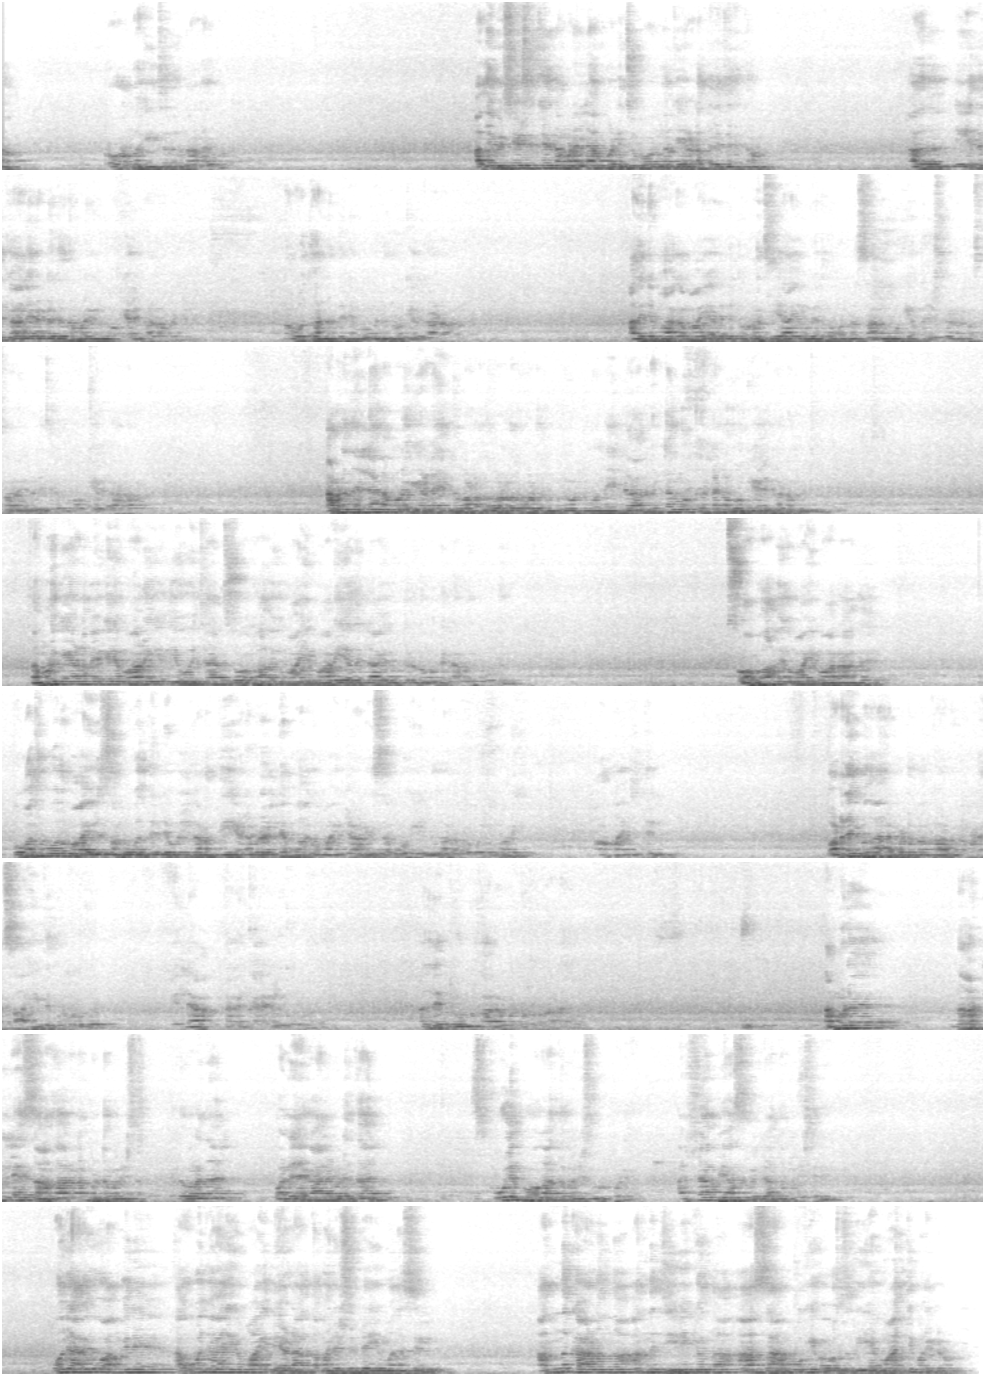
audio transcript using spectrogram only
റോൾ വഹിച്ചത് നാടകമാണ്. അത് വിശേഷിച്ച് നമ്മളെല്ലാം പഠിച്ചു പോകുന്ന കേരളത്തിലെ ചരിത്രം. അത് ഏത് കാലഘട്ടത്തിൽ നമ്മൾ നോക്കിയാലും കാണാൻ പറ്റും. നവോത്ഥാനത്തിന്റെ മുമ്പിൽ നോക്കിയാൽ കാണാം. അതിന്റെ ഭാഗമായി അതിന്റെ തുടർച്ചയായി ഉയർന്നു വന്ന സാമൂഹിക പരിഷ്കരണ പ്രസ്താവനകളിൽ ചേർന്ന് നോക്കിയാൽ കാണാം. അവിടെ നിന്നെല്ലാം നമ്മുടെ കേരളം ഇന്ന് വളർന്നു വളർന്നു വളർന്ന് മുന്നോട്ട് പോകുന്ന എല്ലാ ഘട്ടങ്ങൾ ഘട്ടങ്ങൾ നോക്കിയാലും കാണാൻ പറ്റും. നമ്മുടെ കേരളം എങ്ങനെ മാറി എന്ന് ചോദിച്ചാൽ സ്വാഭാവികമായി മാറിയതല്ല എന്നുള്ളത് നമുക്ക് എല്ലാവർക്കും സ്വാഭാവികമായി മാറാതെ ബോധപൂർവമായ ഒരു സമൂഹത്തിന്റെ ഉള്ളിൽ നടത്തിയ ഇടപെടലിന്റെ ഭാഗമായിട്ടാണ് ഈ സമൂഹം ഇന്ന് കടന്നുപോയി മാറി. ആ മാറ്റത്തിൽ വളരെ പ്രധാനപ്പെട്ട പങ്കാണ് നമ്മുടെ സാഹിത്യത്തിനുള്ളത്. എല്ലാ തരം കലകൾക്കും ഉള്ളത്. അതിലേറ്റവും പ്രധാനപ്പെട്ട ഒരു നാടകം നമ്മുടെ നാട്ടിലെ സാധാരണപ്പെട്ട മനുഷ്യർ എന്ന് പറഞ്ഞാൽ പഴയ കാലം എടുത്താൽ സ്കൂളിൽ പോകാത്ത മനുഷ്യർ ഉൾപ്പെടെ. അക്ഷരാഭ്യാസമില്ലാത്ത മനുഷ്യര് ഒരറിവും അങ്ങനെ ഔപചാരികമായി നേടാത്ത മനുഷ്യന്റെയും മനസ്സിൽ അന്ന് കാണുന്ന അന്ന് ജീവിക്കുന്ന ആ സാമൂഹ്യ വ്യവസ്ഥിതിയെ മാറ്റിമറിക്കണം.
